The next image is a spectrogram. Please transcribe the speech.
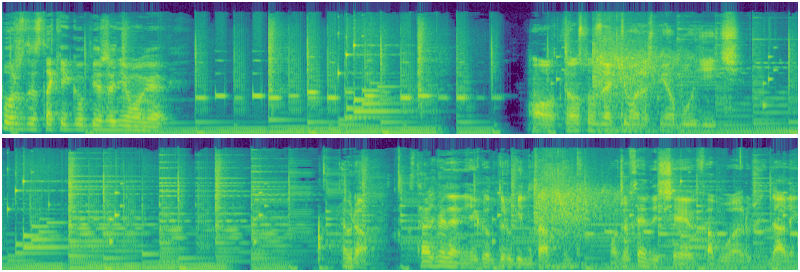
Boże, to jest takie głupie, że nie mogę. O, ten sposób jaki możesz mnie obudzić. Dobra, sprawdźmy ten jego drugi notatnik. Może wtedy się fabuła ruszy dalej.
